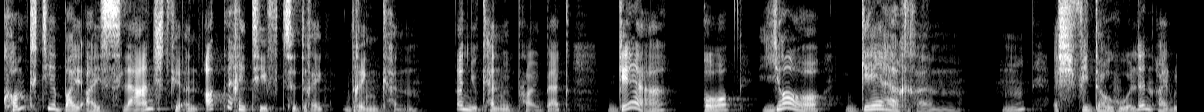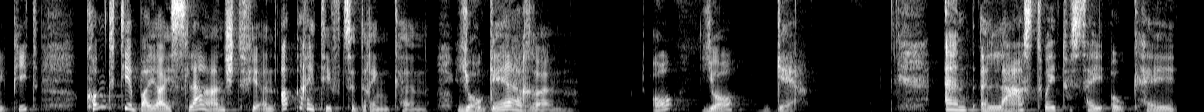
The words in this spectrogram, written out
Kommt dir bei Eisland für ein Aperitif zu trinken? And you can reply back: Ger or ja, gern. Hm? Ich wiederholen, I repeat. Kommt dir bei Eisland für ein Aperitiv zu trinken? Ja, gern. Or ja, ger. And a last way to say okay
